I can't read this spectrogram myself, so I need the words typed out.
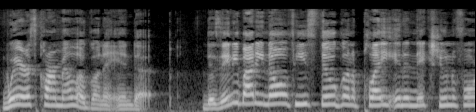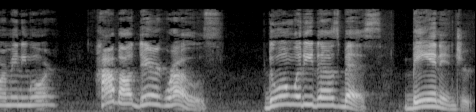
Where is Carmelo going to end up? Does anybody know if he's still going to play in a Knicks uniform anymore? How about Derrick Rose doing what he does best, being injured?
